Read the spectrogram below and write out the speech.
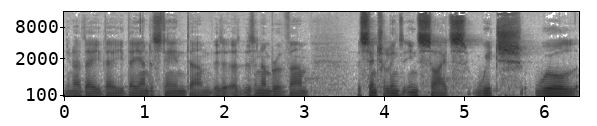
You know, they, they, they understand um, there's, a, there's, a, number of um, essential in- insights which will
